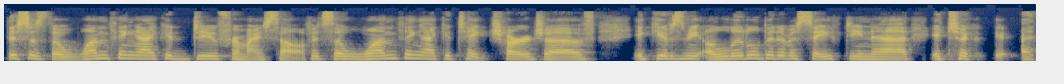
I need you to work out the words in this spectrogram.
this is the one thing I could do for myself. It's the one thing I could take charge of. It gives me a little bit of a safety net. It took a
